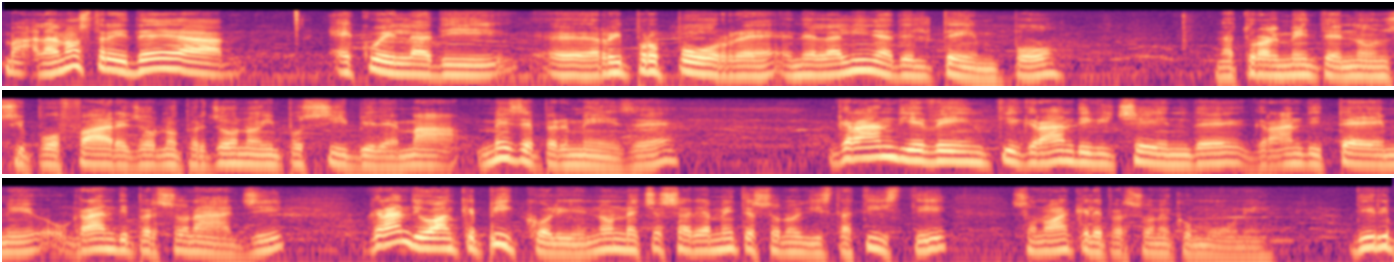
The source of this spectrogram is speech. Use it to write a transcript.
Ma la nostra idea è quella di eh, riproporre nella linea del tempo, naturalmente non si può fare giorno per giorno, è impossibile, ma mese per mese, grandi eventi, grandi vicende, grandi temi, grandi personaggi, grandi o anche piccoli, non necessariamente sono gli statisti, sono anche le persone comuni, di,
